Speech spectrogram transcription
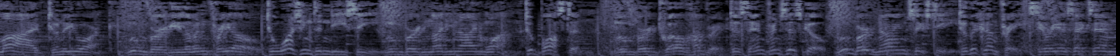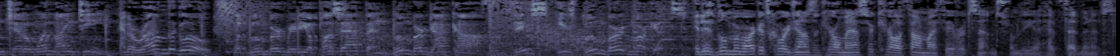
live to New York, Bloomberg 1130. To Washington, D.C., Bloomberg 99.1. To Boston, Bloomberg 1200. To San Francisco, Bloomberg 960. To the country, Sirius XM Channel 119. And around the globe, the Bloomberg Radio Plus app and Bloomberg.com. This is Bloomberg Markets. It is Bloomberg Markets. Cory Johnson, Carol Massar. Carol, I found my favorite sentence from the uh, Fed minutes.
